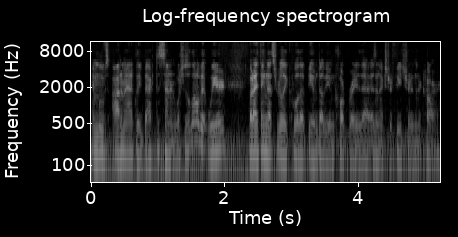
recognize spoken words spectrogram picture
It moves automatically back to center, which is a little bit weird, but I think that's really cool that BMW incorporated that as an extra feature in their car.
